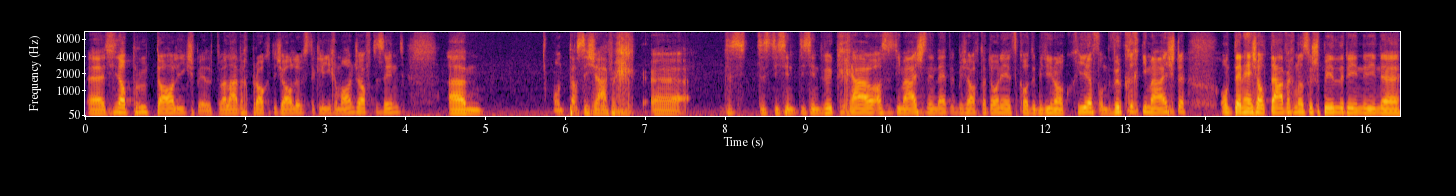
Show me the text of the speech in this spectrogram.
äh, sie sind auch brutal eingespielt, weil einfach praktisch alle aus der gleichen Mannschaft sind. Ähm, und das ist einfach. Äh, das, das, die, sind, die sind wirklich auch, also die meisten sind nicht bei Schachtar jetzt gerade bei Dynamo Kiew und wirklich die meisten. Und dann hast du halt einfach noch so Spielerinnen wie eine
